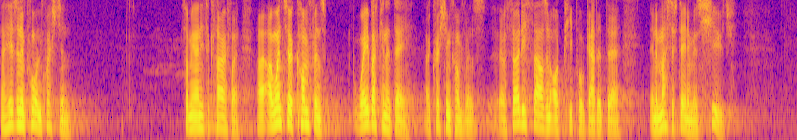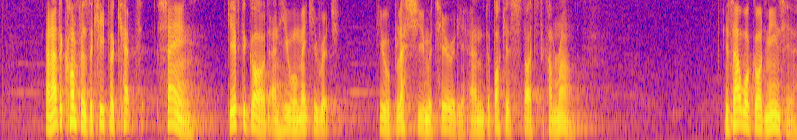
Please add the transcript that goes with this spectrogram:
Now, here's an important question. Something I need to clarify. I went to a conference way back in the day, a Christian conference. There were 30,000 odd people gathered there in a massive stadium. It was huge. And at the conference, the keeper kept saying, Give to God, and he will make you rich. He will bless you materially. And the buckets started to come round. Is that what God means here?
